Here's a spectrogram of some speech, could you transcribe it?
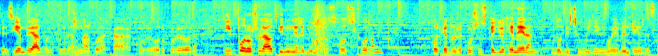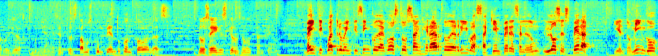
se siembre árboles, porque le dan un árbol a cada corredor o corredora, y por otro lado tiene un elemento socioeconómico porque los recursos que ellos generan los distribuyen obviamente en el desarrollo de las comunidades. Entonces estamos cumpliendo con todos los ejes que nos hemos planteado. 24 y 25 de agosto, San Gerardo de Rivas, aquí en Pérez Celedón, los espera. Y el domingo,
